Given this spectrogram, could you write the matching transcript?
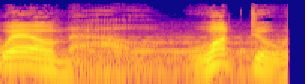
Well now, what do we?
